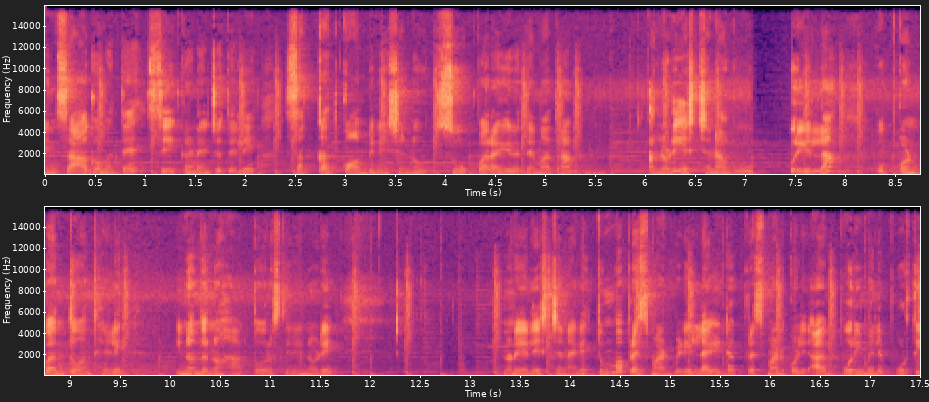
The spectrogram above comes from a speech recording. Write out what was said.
ಇನ್ನು ಸಾಗು ಮತ್ತು ಸೀಕರಣೆ ಜೊತೆಲಿ ಸಖತ್ ಕಾಂಬಿನೇಷನ್ನು ಸೂಪರಾಗಿರುತ್ತೆ ಮಾತ್ರ. ನೋಡಿ ಎಷ್ಟು ಚೆನ್ನಾಗಿ ಪೂರಿ ಎಲ್ಲ ಉಪ್ಕೊಂಡು ಬಂತು ಹೇಳಿ ಇನ್ನೊಂದನ್ನು ಹಾಕಿ ತೋರಿಸ್ತೀನಿ ನೋಡಿ. ನೋಡಿ ಅಲ್ಲಿ ಎಷ್ಟು ಚೆನ್ನಾಗಿ ತುಂಬ ಪ್ರೆಸ್ ಮಾಡಬೇಡಿ ಲೈಟಾಗಿ ಪ್ರೆಸ್ ಮಾಡ್ಕೊಳ್ಳಿ. ಆ ಪೂರಿ ಮೇಲೆ ಪೂರ್ತಿ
